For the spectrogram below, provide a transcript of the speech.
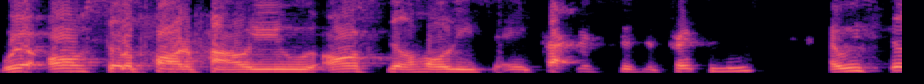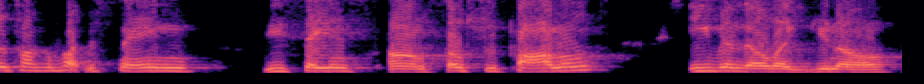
We're all still a part of Power U. We all still hold these same practices and principles, and we still talk about the same these same um, social problems. Even though, like you know,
